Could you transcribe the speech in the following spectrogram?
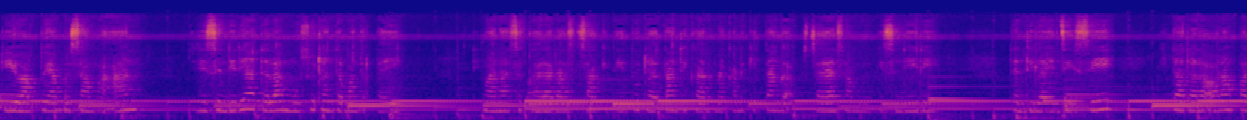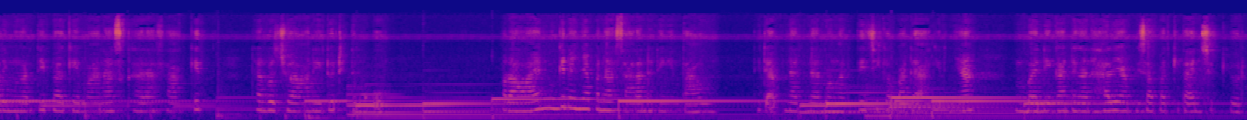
Di waktu yang bersamaan, diri sendiri adalah musuh dan teman terbaik mana segala rasa sakit itu datang dikarenakan kita nggak percaya sama mimpi sendiri. Dan di lain sisi, kita adalah orang paling mengerti bagaimana segala sakit dan perjuangan itu ditempuh. Orang lain mungkin hanya penasaran dan ingin tahu, tidak benar-benar mengerti jika pada akhirnya membandingkan dengan hal yang bisa buat kita insecure.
